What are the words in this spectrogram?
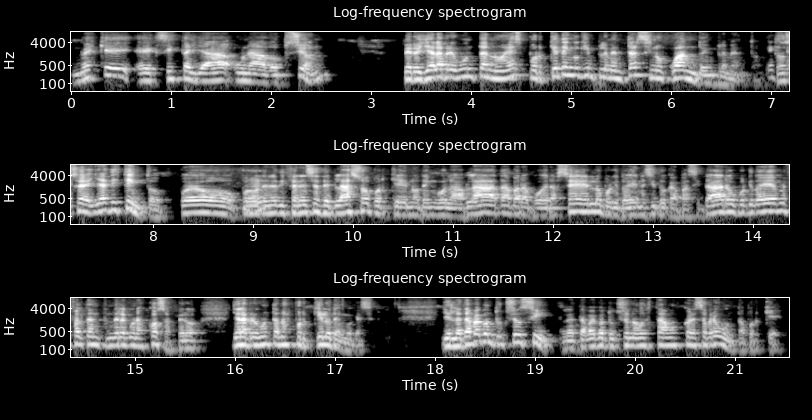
no es que exista ya una adopción, pero ya la pregunta no es por qué tengo que implementar, sino cuándo implemento. Entonces ya es distinto. Puedo, puedo tener diferencias de plazo porque no tengo la plata para poder hacerlo, porque todavía necesito capacitar o porque todavía me falta entender algunas cosas, pero ya la pregunta no es por qué lo tengo que hacer. Y en la etapa de construcción sí, en la etapa de construcción no estamos con esa pregunta, ¿por qué?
